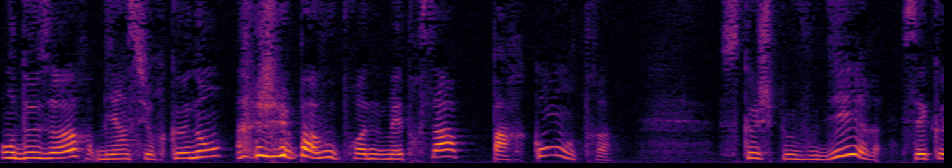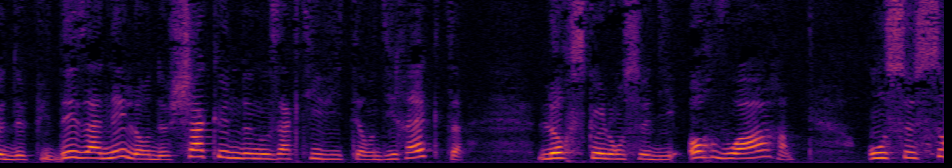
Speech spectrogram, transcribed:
en deux heures Bien sûr que non. je ne vais pas vous promettre ça. Par contre, ce que je peux vous dire, c'est que depuis des années, lors de chacune de nos activités en direct, lorsque l'on se dit au revoir, on se sent,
